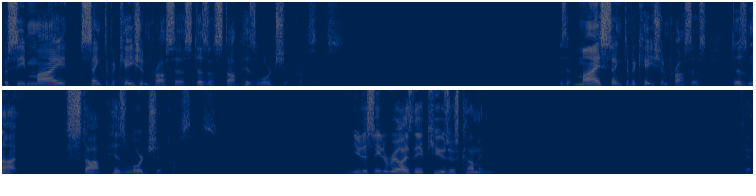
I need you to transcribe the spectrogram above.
But see, my sanctification process doesn't stop his lordship process. Is that my sanctification process does not stop his lordship process. You just need to realize the accuser's coming. Okay.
